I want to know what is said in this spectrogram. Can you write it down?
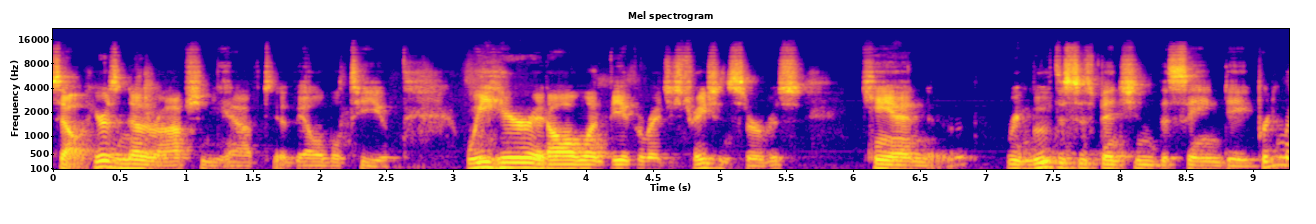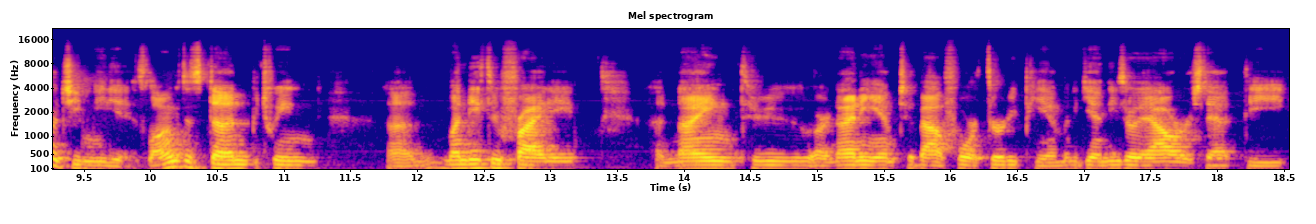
So here's another option you have to, available to you. We here at All One Vehicle Registration Service can remove the suspension the same day, pretty much immediate, as long as it's done between uh, Monday through Friday, uh, 9 through or 9 a.m. to about 4:30 p.m. And again, these are the hours that the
